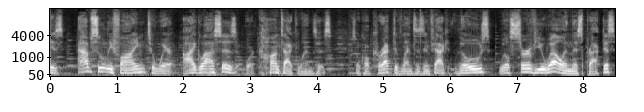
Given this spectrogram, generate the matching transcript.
is absolutely fine to wear eyeglasses or contact lenses, so called corrective lenses. In fact, those will serve you well in this practice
